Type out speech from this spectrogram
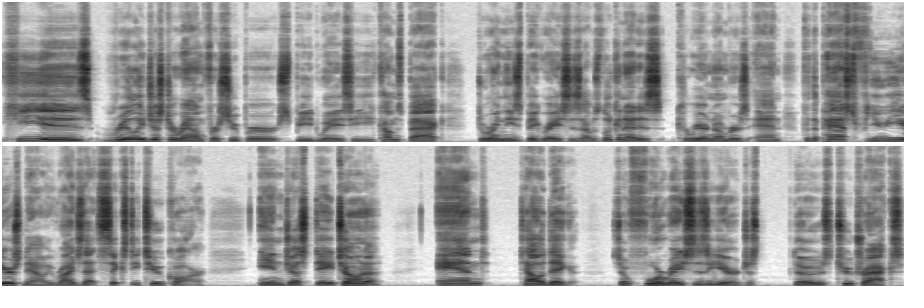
he is really just around for super speedways. He, he comes back during these big races. I was looking at his career numbers, and for the past few years now, he rides that 62 car in just Daytona and Talladega. So four races a year, just those two tracks,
